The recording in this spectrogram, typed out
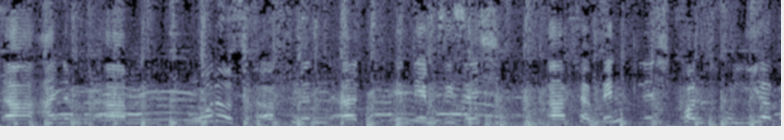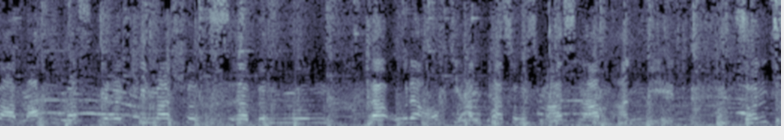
äh, einem ähm, Modus öffnen, äh, in dem sie sich äh, verbindlich kontrollierbar machen, was ihre Klimaschutzbemühungen äh, oder auch die Anpassungsmaßnahmen angeht. Sonst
